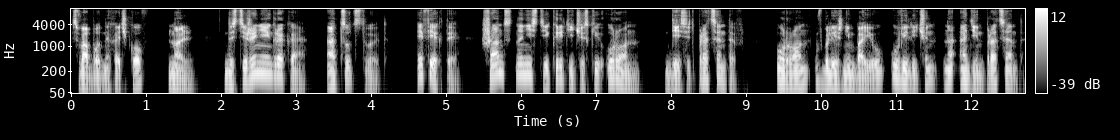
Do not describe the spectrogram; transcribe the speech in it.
Свободных очков 0. Достижения игрока отсутствуют. Эффекты. Шанс нанести критический урон 10%. Урон в ближнем бою увеличен на 1%.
